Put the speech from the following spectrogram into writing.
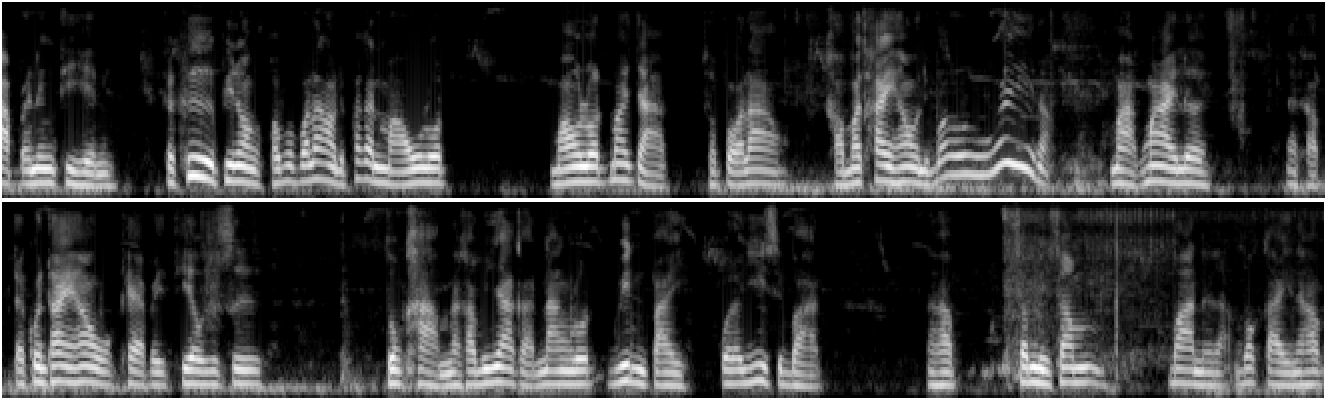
าพอันหนึ่งที่เห็น ก็คือพี่น้องพปปลาวนี่พากันเมารถ เมารถมาจากสปลาวเขามาไทยเฮานี่บ้ยนะมากมายเลยนะครับ แต่คนไทยเฮาแค่ไปเที่ยวซื้อตรงขามนะครับ วิญญาก็นั่งรถวิ่นไปคนละยี่สิบบาท นะครับซ้ำนี่ซ้ำบ้านนี่แหละบ่ไกลนะครับ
